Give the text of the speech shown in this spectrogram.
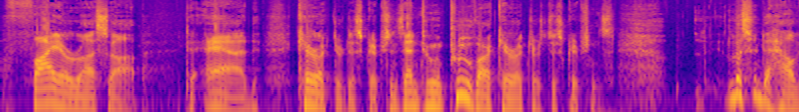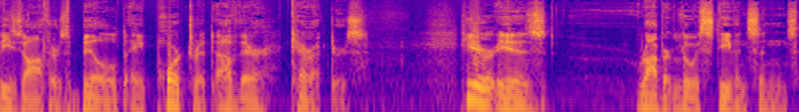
fire us up to add character descriptions and to improve our characters' descriptions. Listen to how these authors build a portrait of their characters. Here is Robert Louis Stevenson's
